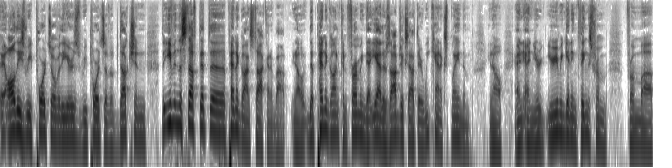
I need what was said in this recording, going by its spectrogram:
all these reports over the years, reports of abduction, the, even the stuff that the Pentagon's talking about. You know, the Pentagon confirming that yeah, there's objects out there we can't explain them. You know, and and you're you're even getting things from from uh,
